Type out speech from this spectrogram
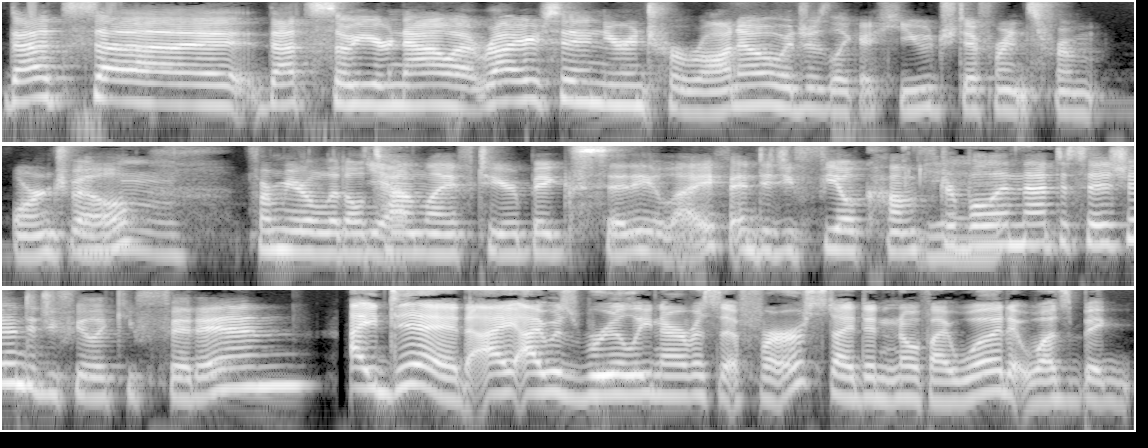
that's uh that's so you're now at Ryerson, you're in Toronto, which is like a huge difference from Orangeville, Mhm. From your little Yeah. town life to your big city life. And did you feel comfortable Yeah. in that decision? Did you feel like you fit in? I did. I, I was really nervous at first. I didn't know if I would. It was big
